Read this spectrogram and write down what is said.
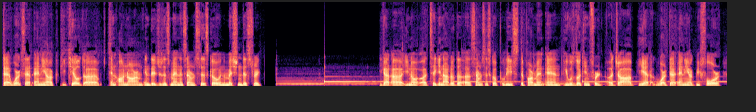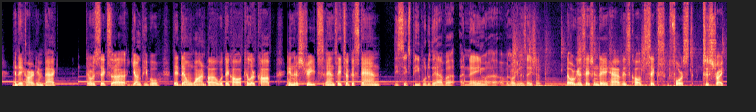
that works at Antioch, he killed uh, an unarmed indigenous man in San Francisco in the Mission District. He got, uh, you know, uh, taken out of the uh, San Francisco Police Department, and he was looking for a job. He had worked at Antioch before, and they hired him back. There were six uh, young people. They don't want uh, what they call a killer cop in their streets, and they took a stand. These six people, do they have a, a name uh, of an organization? The organization they have is called Six Forced to Strike.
